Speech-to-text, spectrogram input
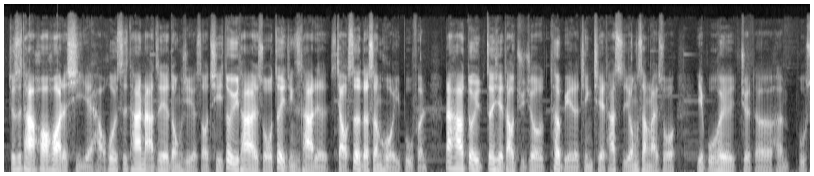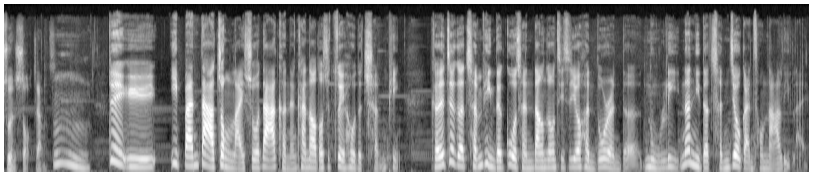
就是他画画的戏也好，或者是他拿这些东西的时候，其实对于他来说，这已经是他的角色的生活一部分。那他对这些道具就特别的亲切，他使用上来说也不会觉得很不顺手这样子。嗯，对于一般大众来说，大家可能看到都是最后的成品，可是这个成品的过程当中，其实有很多人的努力。那你的成就感从哪里来？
